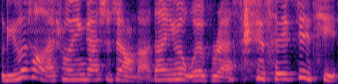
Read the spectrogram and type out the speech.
理论上来说应该是这样的，但因为我也不是 S A，所以具体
